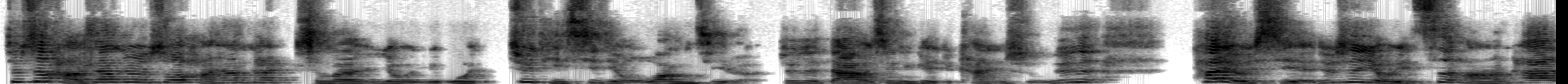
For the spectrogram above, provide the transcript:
就是好像就是说，好像他什么有我具体细节我忘记了，就是大家有兴趣可以去看书，就是他有写，就是有一次好像他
